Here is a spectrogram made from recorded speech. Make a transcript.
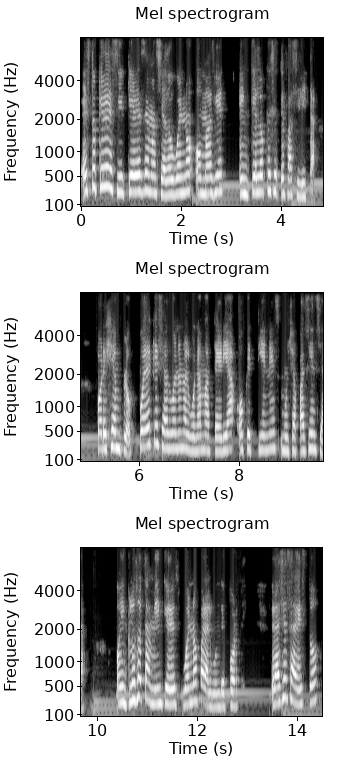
Esto quiere decir que eres demasiado bueno o más bien en qué es lo que se te facilita. Por ejemplo, puede que seas bueno en alguna materia o que tienes mucha paciencia, o incluso también que eres bueno para algún deporte. Gracias a esto,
